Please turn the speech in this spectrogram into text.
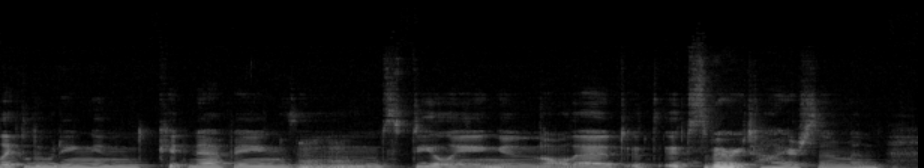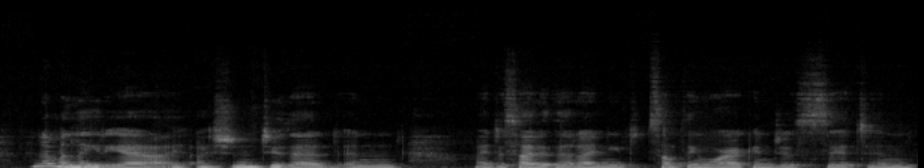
like looting and kidnappings and stealing and all that, it, it's very tiresome. And, and I'm a lady, I, I shouldn't do that. And I decided that I needed something where I can just sit and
